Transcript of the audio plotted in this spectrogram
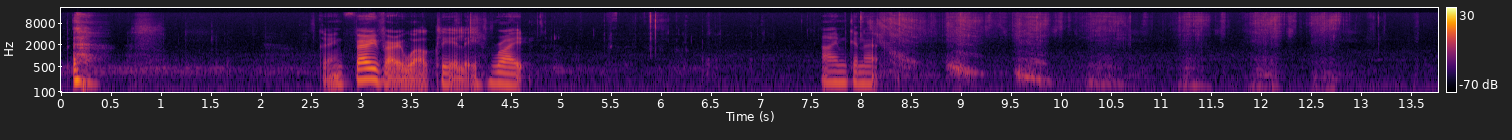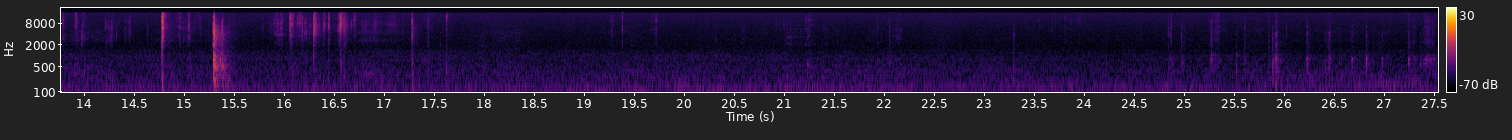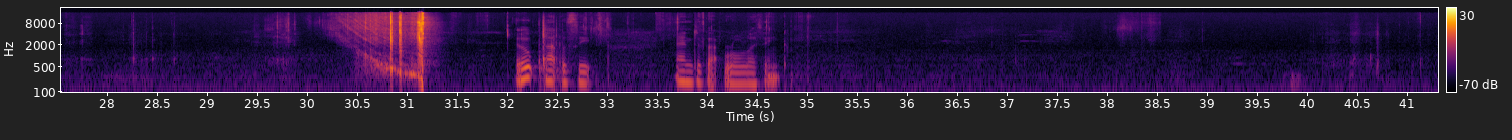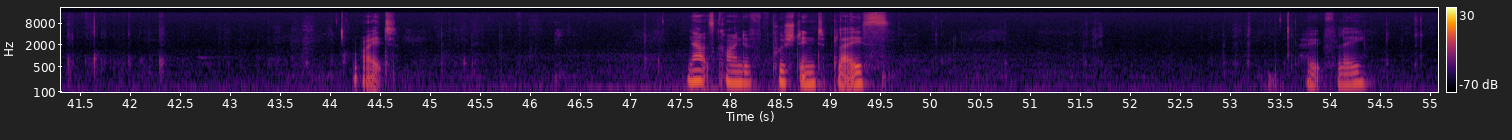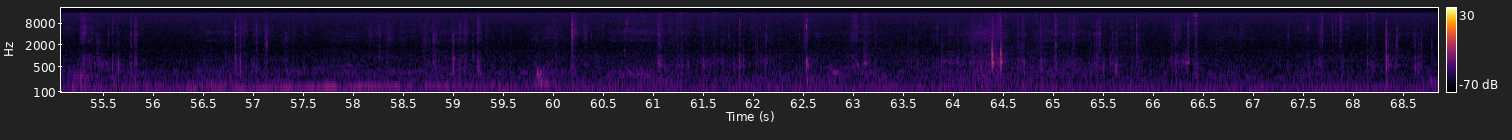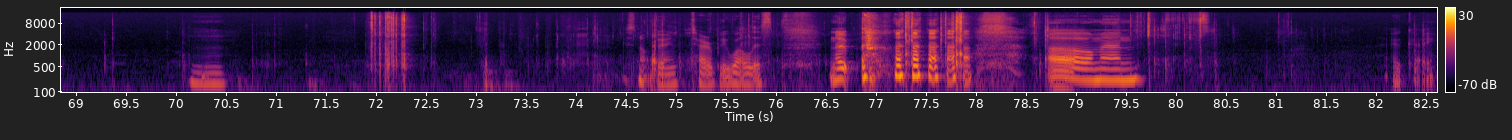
Going very, very well, clearly. Right. I'm going to Oh, that was the end of that roll, I think. Right. Now it's kind of pushed into place. Hopefully. Mm. Not going terribly well, this. Nope. oh, man. Okay.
